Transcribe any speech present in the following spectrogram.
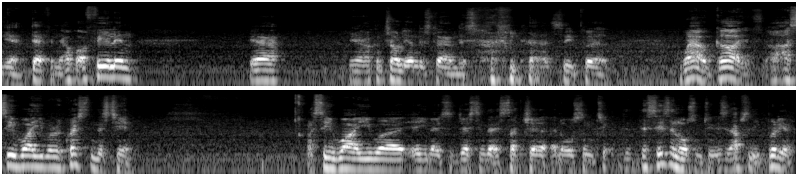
yeah, definitely. I've got a feeling. Yeah, yeah, I can totally understand this. Superb. Wow, guys, I I see why you were requesting this tune. I see why you were, uh, you know, suggesting that it's such a, an awesome tune. This is an awesome tune. This is absolutely brilliant.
